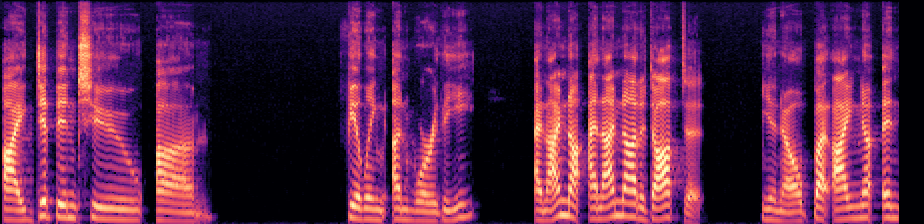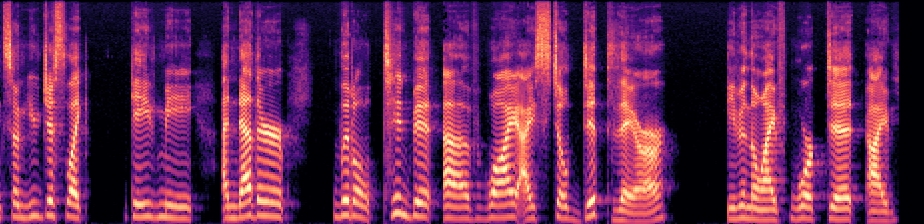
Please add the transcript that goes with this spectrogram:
I dip into um, feeling unworthy, and I'm not and I'm not adopted, you know. But I know, and so you just like gave me another little tidbit of why I still dip there, even though I've worked it, I've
